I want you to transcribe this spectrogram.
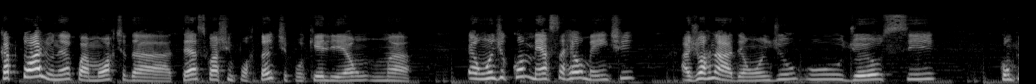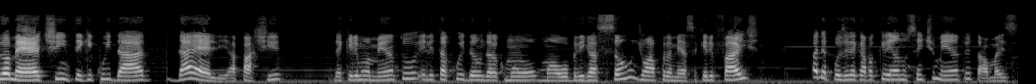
Capitólio, né? Com a morte da Tess, que eu acho importante, porque ele é uma. É onde começa realmente a jornada, é onde o, Joel se compromete em ter que cuidar da Ellie. A partir daquele momento, ele tá cuidando dela como uma, uma, obrigação de uma promessa que ele faz, mas depois ele acaba criando um sentimento e tal. Mas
